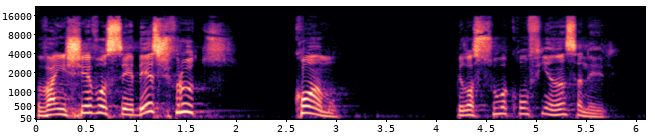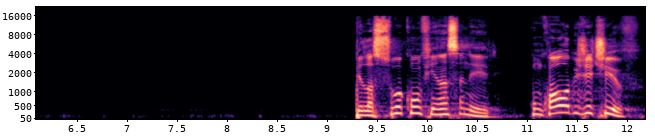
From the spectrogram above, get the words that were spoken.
vai encher você desses frutos. Como? Pela sua confiança nele. Pela sua confiança nele. Com qual objetivo?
